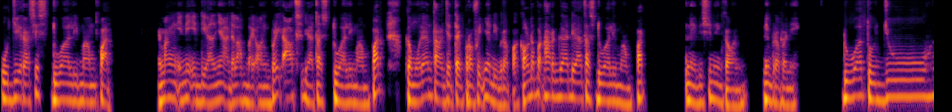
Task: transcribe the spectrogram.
uji rasis 254. Memang ini idealnya adalah buy on breakout di atas 254, kemudian target take profitnya di berapa? Kalau dapat harga di atas 254, nih di sini kawan, ini berapa nih? 276.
